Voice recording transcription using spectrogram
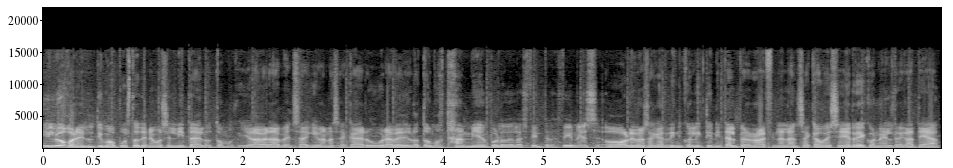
Y luego en el último puesto tenemos el Nita del Otomo, que yo la verdad pensaba que iban a sacar Urabe del Otomo también por lo de las filtraciones, o le iban a sacar Team Collection y tal, pero no, al final han sacado SR con el regate A,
